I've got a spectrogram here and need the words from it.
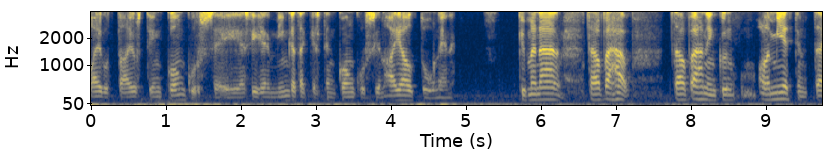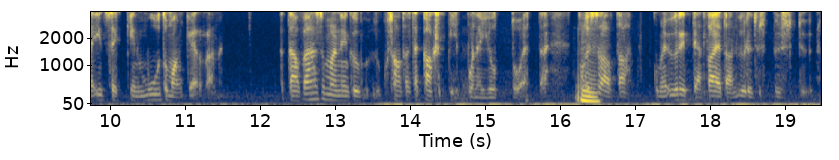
vaikuttaa justiin konkursseihin ja siihen, minkä takia sitten konkurssiin ajautuu, niin kyllä mä näen, tämä on vähän, tämä on vähän niin kuin, olen miettinyt tämä itsekin muutaman kerran, tämä on vähän semmoinen, niin kuin, kun sanotaan sitä kaksipiippunen juttu, että mm. toisaalta kun me yrittäjät laitetaan yritys pystyyn,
